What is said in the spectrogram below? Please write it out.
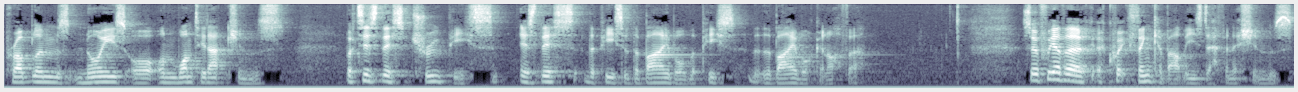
problems, noise, or unwanted actions. But is this true peace? Is this the peace of the Bible, the peace that the Bible can offer? So, if we have a, a quick think about these definitions,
